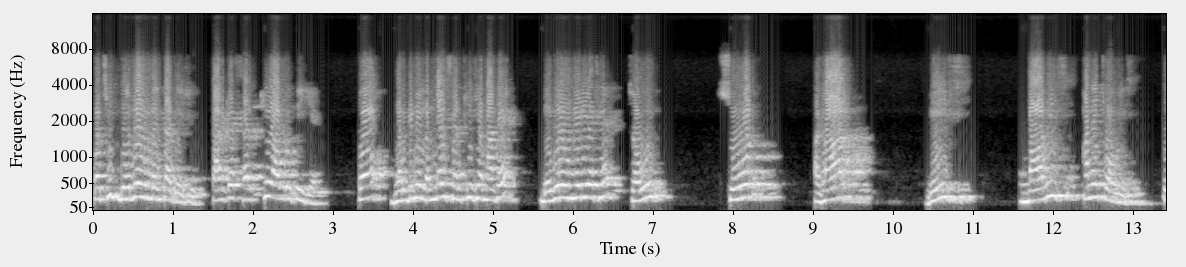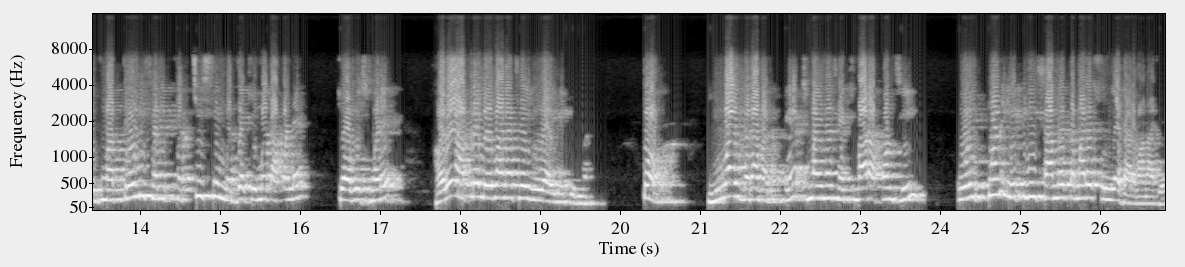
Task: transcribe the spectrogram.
પછી બે બે ઉમેરતા જઈશું. કારણ કે સરખી આવૃત્તિ છે. તો વર્ગની લંબાઈ સરખી છે માટે બે ઉમેરીએ છીએ ચૌદ, સોળ, અઢાર, વીસ, બાવીસ અને ચોવીસ. ટૂંકમાં ત્રેવીસ અને પચીસની મધ્ય કિંમત આપણને ચોવીસ મળે. હવે આપણે લેવાના છે યુઆઈ ની કિંમત. તો યુઆઈ બરાબર x minus x bar upon c કોઈ પણ એકની સામે તમારે શૂન્ય ધારવાના છે.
